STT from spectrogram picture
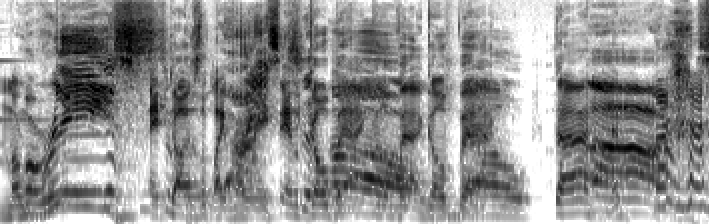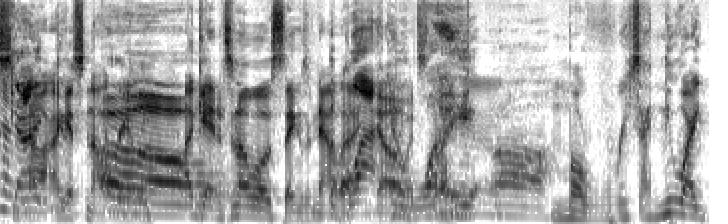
Maryse! It does look like Maryse. And go back, go back, go Oh, back. no. Ah, no, I guess not really. Again, it's not one of those things. Now The that black I know, and it's white. like Ah. Maryse. I knew I.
